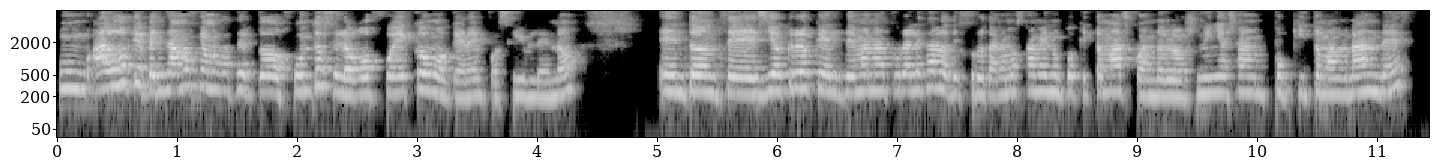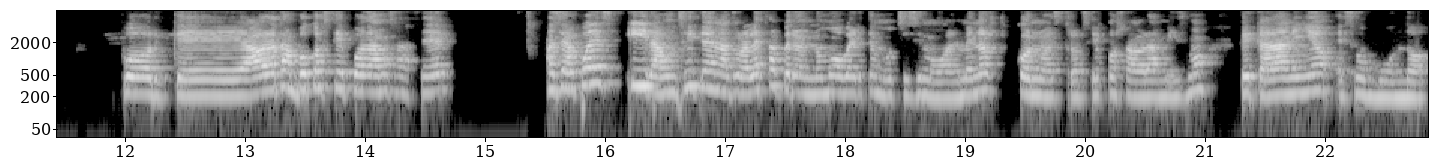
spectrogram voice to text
algo que pensamos que íbamos a hacer todos juntos y luego fue como que era imposible, ¿no? Entonces, yo creo que el tema naturaleza lo disfrutaremos también un poquito más cuando los niños sean un poquito más grandes, porque ahora tampoco es que podamos hacer, o sea, puedes ir a un sitio de naturaleza, pero no moverte muchísimo, o al menos con nuestros hijos ahora mismo, que cada niño es un mundo.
